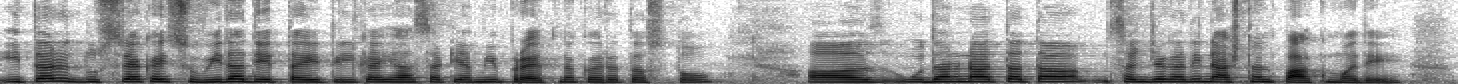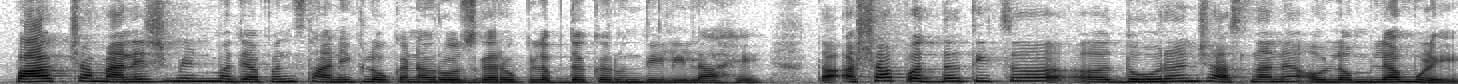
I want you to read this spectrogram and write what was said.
इतर दुसऱ्या काही सुविधा देता येतील का ह्यासाठी आम्ही प्रयत्न करत असतो. उदाहरणार्थ आता संजय गांधी नॅशनल पार्कमध्ये. पार्कच्या मॅनेजमेंटमध्ये आपण स्थानिक लोकांना रोजगार उपलब्ध करून दिलेला आहे. तर अशा पद्धतीचं धोरण शासनाने अवलंबल्यामुळे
